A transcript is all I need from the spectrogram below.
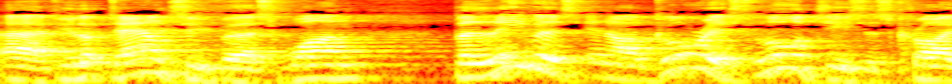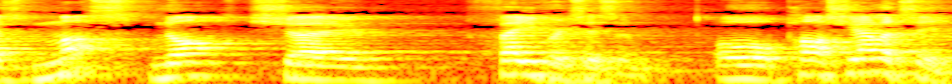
Uh, if you look down to verse 1, believers in our glorious Lord Jesus Christ must not show favouritism or partiality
